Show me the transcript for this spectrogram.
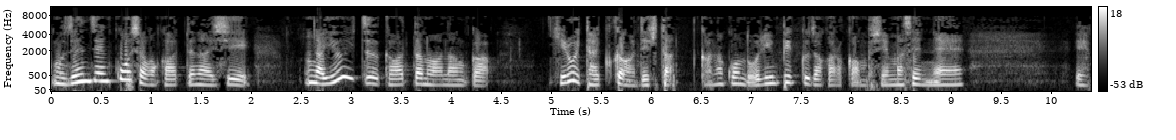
もう全然校舎も変わってないし、唯一変わったのはなんか、広い体育館ができたかな。今度オリンピックだからかもしれませんね。え、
